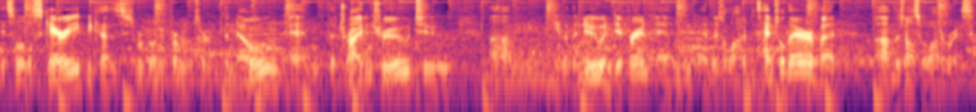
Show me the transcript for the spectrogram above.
it's a little scary because we're going from sort of the known and the tried and true to um, you know the new and different, and, and there's a lot of potential there, but um, there's also a lot of risk.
